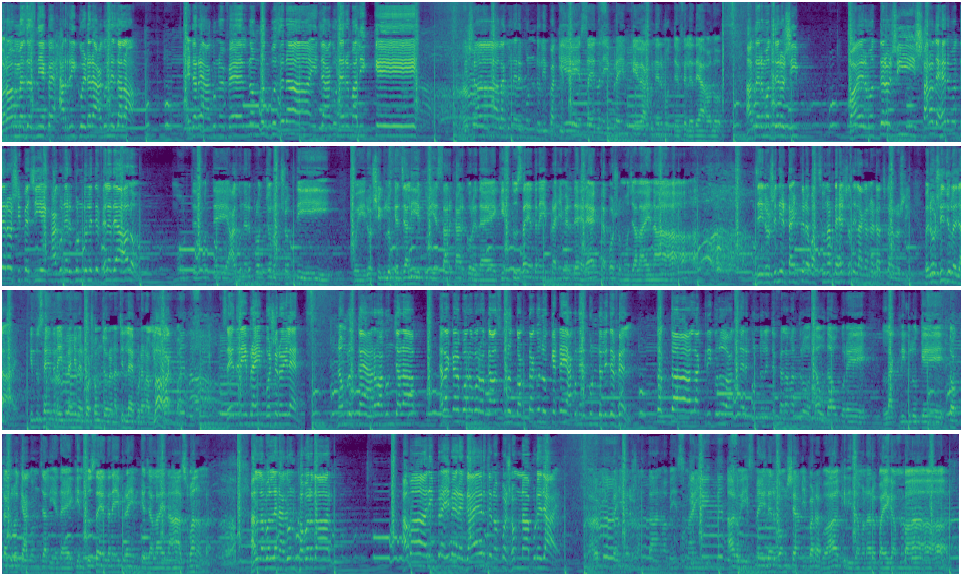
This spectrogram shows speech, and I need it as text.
গরম মেজাজ নিয়ে কয়, হার্রি কো, এটারে আগুনে জ্বালা। এটারে আগুনে ফেল নমরুদ বুঝে নাই যে আগুনের মালিক কে বিশাল আগুনের কুণ্ডলি পাকিয়ে সৈয়দনা ইব্রাহিমকে আগুনের মধ্যে ফেলে দেয়া হলো। হাতের মধ্যে রশি, পায়ের মধ্যে রশি, সারা দেহের মধ্যে রশি পেঁচিয়ে আগুনের কুণ্ডলিতে ফেলে দেয়া হলো। মুহূর্তের মধ্যে আগুনের প্রজ্বলন শক্তি ওই রশিগুলোকে জ্বালিয়ে পুড়িয়ে সারখার করে দেয়, কিন্তু সৈয়দনা ইব্রাহিমের দেহের একটা পশমও জ্বালায় না। যে রশি দিয়ে টাইট করে পাচ্ছে, ওনার দেহের সাথে লাগানো টাচ করা রশি, ওই রশি জ্বলে যায়, কিন্তু সৈয়দনা ইব্রাহিমের পশম জ্বলে না, চিল্লায় পড়েন আল্লাহ আকবার। সৈয়দনা ইব্রাহিম বসে রইলেন নমরুদ কায় আরও আগুন জ্বালা এলাকার বড় বড় গাছগুলো, তক্তাগুলো কেটে আগুনের কুণ্ডলিতে ফেল তক্তা লাকড়িগুলো আগুনের কুণ্ডলিতে ফেলা মাত্র, দাউ দাউ করে লাকড়িগুলোকে, তক্তাগুলোকে আগুন জ্বালিয়ে দেয়, কিন্তু সৈয়দনা ইব্রাহিমকে জ্বালায় না। সুবহানাল্লাহ। আল্লাহ আল্লাহ বললেন, আগুন খবরদার। আমার ইব্রাহিমের গায়ের যেন পশম না পুড়ে যায়। কারণ ইব্রাহিমের সন্তান হবে ইসমাইল। আর ওই ইসমাইলের বংশে আমি পাঠাবো আখিরি জামানার পায়গাম্বার।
